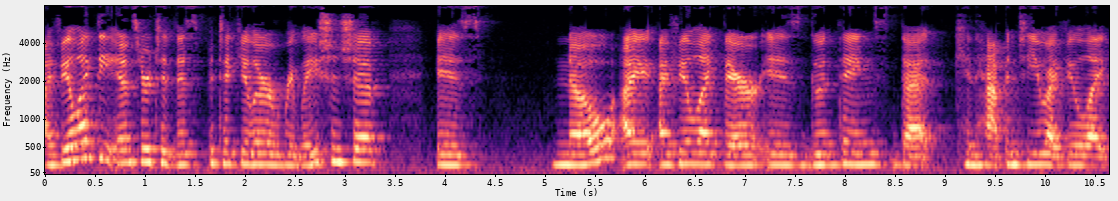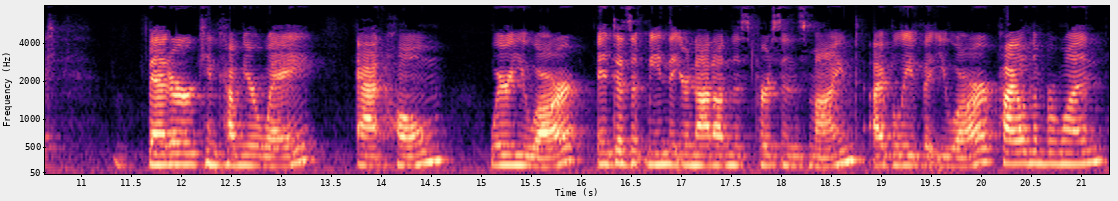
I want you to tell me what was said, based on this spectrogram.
I feel like the answer to this particular relationship is no. I, I feel like there is good things that can happen to you. I feel like better can come your way at home where you are. It doesn't mean that you're not on this person's mind. I believe that you are pile number one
